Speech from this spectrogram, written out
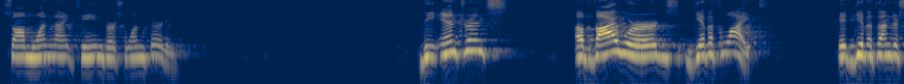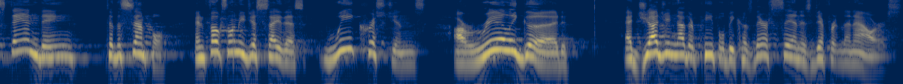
Psalm 119, verse 130. The entrance of thy words giveth light, it giveth understanding to the simple. And, folks, let me just say this. We Christians are really good at judging other people because their sin is different than ours.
